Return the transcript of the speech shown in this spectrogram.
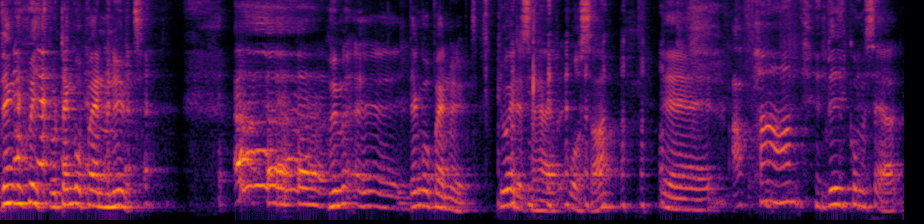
Den går skitfort, den går på en minut. Hur, eh, den går på en minut. Då är det så här, Åsa. Eh, Ah, fan. Vi kommer säga,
